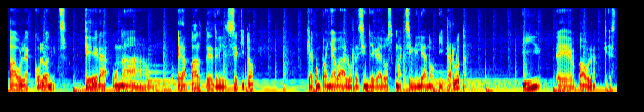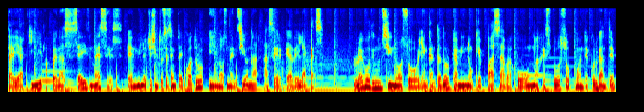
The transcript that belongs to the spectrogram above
Paula Kolonitz, que era una era parte del séquito que acompañaba a los recién llegados Maximiliano y Carlota. Y eh, Paula estaría aquí apenas seis meses en 1864 y nos menciona acerca de la casa. Luego de un sinuoso y encantador camino que pasa bajo un majestuoso puente colgante,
